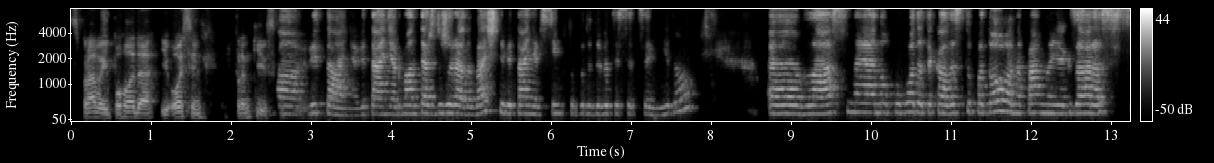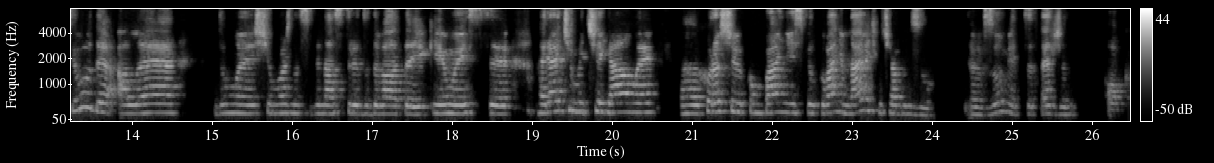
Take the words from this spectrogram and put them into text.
справа і погода, і осінь в Франківську? А, вітання, вітання, Роман. Теж дуже рада бачити. Вітання всім, хто буде дивитися це відео. Е, власне, ну, погода така листопадова, напевно, як зараз всюди, але думаю, що можна собі настрою додавати якимись е, гарячими чаями, е, хорошою компанією, спілкуванням, навіть хоча б в Zoom. Е, В Zoom це теж ок.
